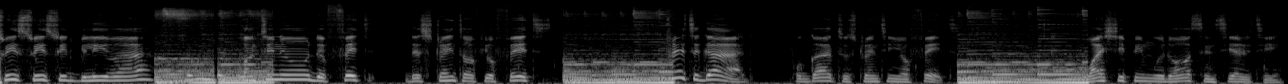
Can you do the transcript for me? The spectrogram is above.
Sweet, sweet, sweet believer, continue the faith, the strength of your faith. Pray to God for God to strengthen your faith. Worship Him with all sincerity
